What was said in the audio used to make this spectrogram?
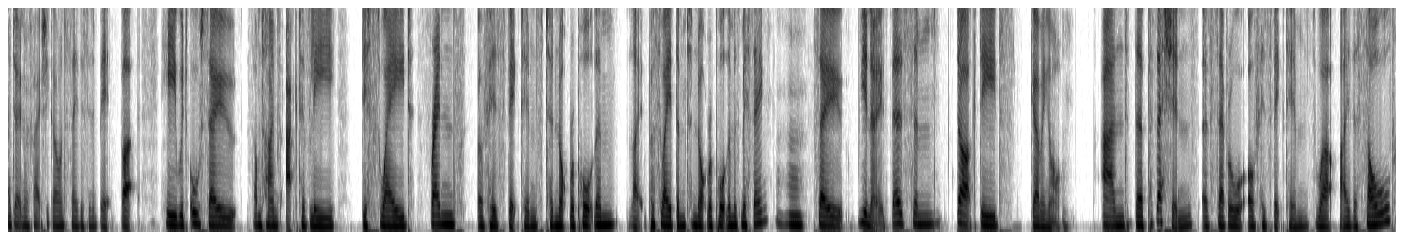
I don't know if I actually go on to say this in a bit, but he would also sometimes actively dissuade friends of his victims to not report them, like persuade them to not report them as missing. Mm-hmm. So, you know, there's some dark deeds going on. And the possessions of several of his victims were either sold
